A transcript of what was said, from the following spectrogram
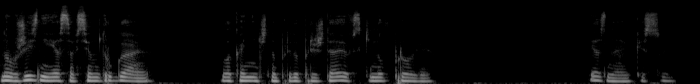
Но в жизни я совсем другая. Лаконично предупреждаю, вскинув брови. Я знаю, Кисунь.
